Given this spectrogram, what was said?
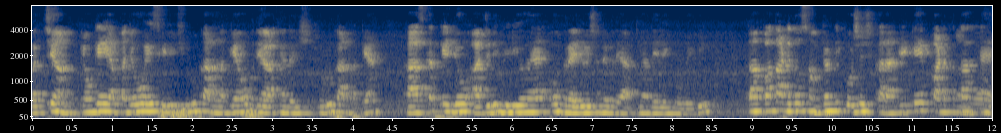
ਬੱਚਿਆਂ ਕਿਉਂਕਿ ਆਪਾਂ ਜੋ ਇਹ ਸੀਰੀਜ਼ ਸ਼ੁਰੂ ਕਰਨ ਲੱਗੇ ਹਾਂ, ਉਹ ਵਿਦਿਆਰਥੀਆਂ ਦੇ ਲਈ ਸ਼ੁਰੂ ਕਰਨ ਲੱਗੇ ਹਾਂ, ਖਾਸ ਕਰਕੇ ਜੋ ਅੱਜ ਦੀ ਵੀਡੀਓ ਹੈ, ਉਹ ਗ੍ਰੈਜੂਏਸ਼ਨ ਦੇ ਵਿਦਿਆਰਥੀਆਂ ਦੇ ਲਈ ਹੋਵੇਗੀ, ਤਾਂ ਆਪਾਂ ਤੁਹਾਡੇ ਤੋਂ ਸਮਝਣ ਦੀ ਕੋਸ਼ਿਸ਼ ਕਰਾਂਗੇ ਕਿ ਪਟਕਥਾ ਹੈ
